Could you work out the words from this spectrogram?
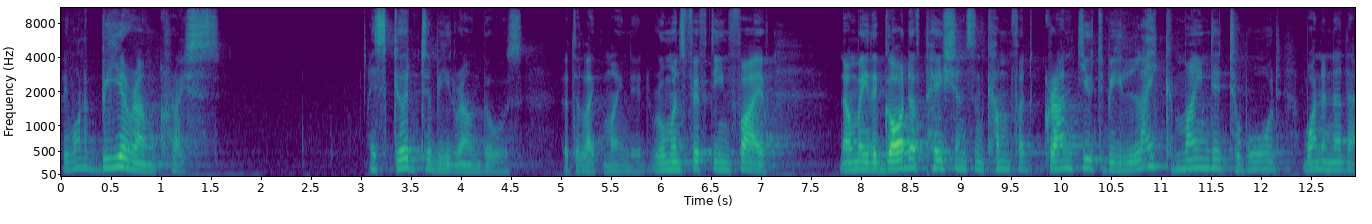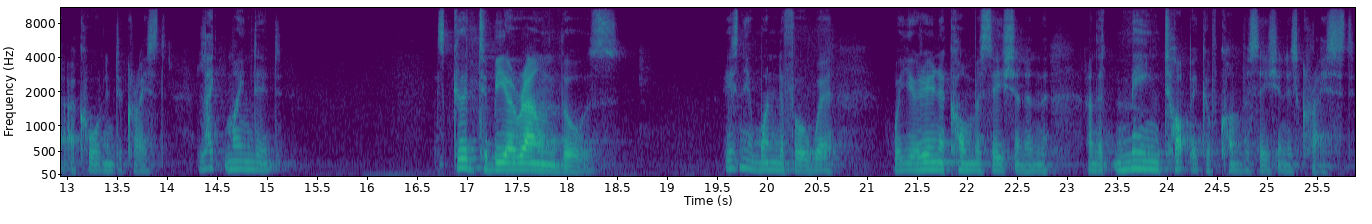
They want to be around Christ. It's good to be around those that are like minded. Romans 15 5 now may the God of patience and comfort grant you to be like minded toward one another according to Christ. Like minded. It's good to be around those. Isn't it wonderful where, where you're in a conversation and the, and the main topic of conversation is Christ?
